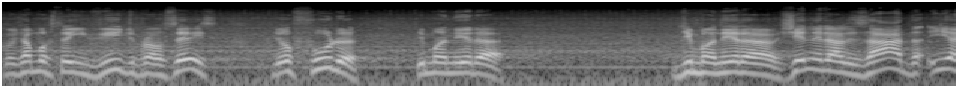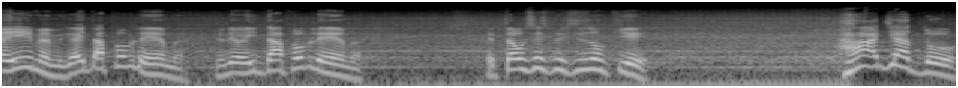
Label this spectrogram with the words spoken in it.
que eu já mostrei em vídeo para vocês. Eu fura de maneira de maneira generalizada, e aí, meu amigo, aí dá problema, entendeu? Aí dá problema. Então vocês precisam o quê? Radiador.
